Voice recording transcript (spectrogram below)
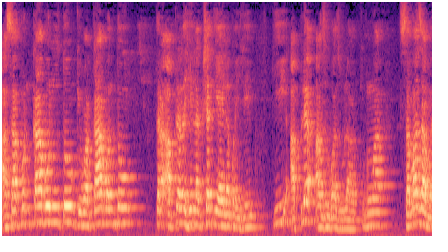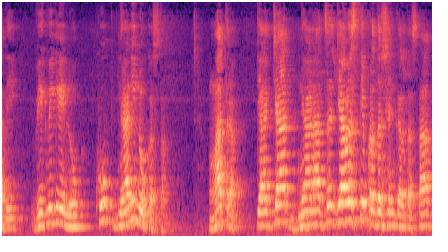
असं आपण का बोलतो किंवा का म्हणतो? तर आपल्याला हे लक्षात यायला पाहिजे की आपल्या आजूबाजूला किंवा समाजामध्ये वेगवेगळे लोक खूप ज्ञानी लोक असतात. मात्र त्याच्या ज्ञानाचं ज्यावेळेस ते प्रदर्शन करत असतात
